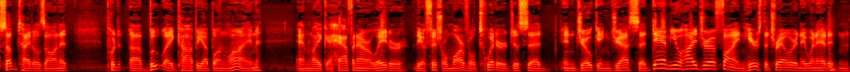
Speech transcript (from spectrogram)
subtitles on it put a bootleg copy up online and like a half an hour later the official marvel twitter just said in joking jest said damn you hydra fine here's the trailer and they went ahead and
